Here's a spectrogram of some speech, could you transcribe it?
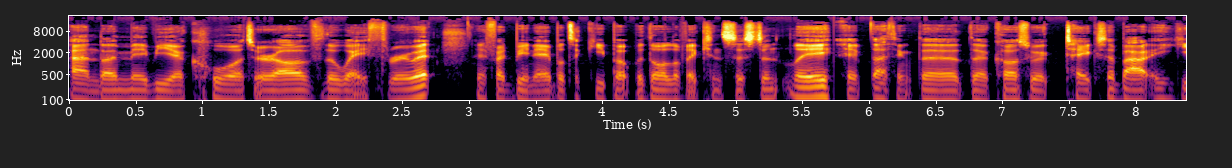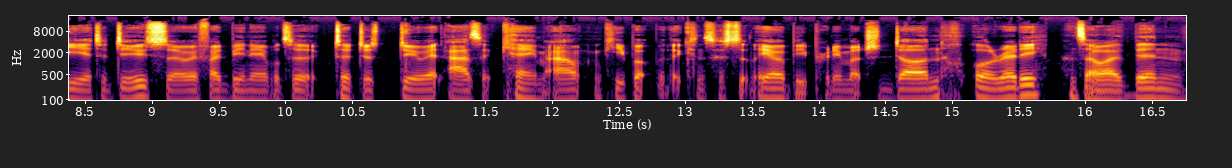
and I'm maybe a quarter of the way through it. If I'd been able to keep up with all of it consistently, it, I think the the coursework takes about a year to do. So if I'd been able to to just do it as it came out and keep up with it consistently, I would be pretty much done already. And so I've been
